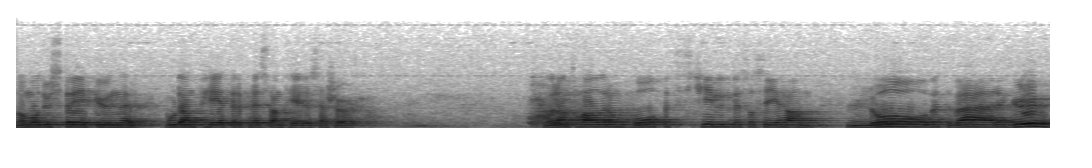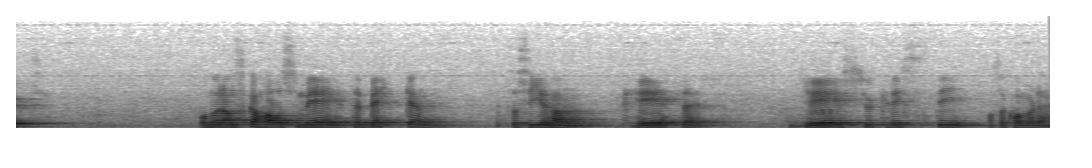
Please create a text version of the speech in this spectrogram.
Nå må du streke under hvordan Peter presenterer seg sjøl. Når han taler om håpets kilde, så sier han 'Lovet være Gud'. Og når han skal ha oss med til bekken, så sier han 'Peter, Jesu Kristi' Og så kommer det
